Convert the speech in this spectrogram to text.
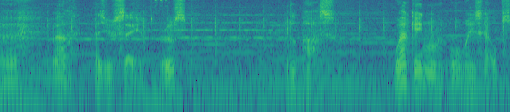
Uh, well, as you say, Bruce, it'll pass. Working always helps.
